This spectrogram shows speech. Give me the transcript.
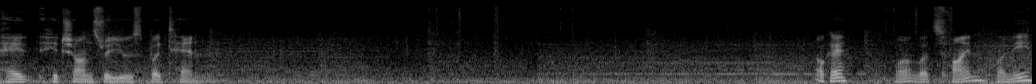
Hit, hit chance reduced by 10. Okay. Well, that's fine by me.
